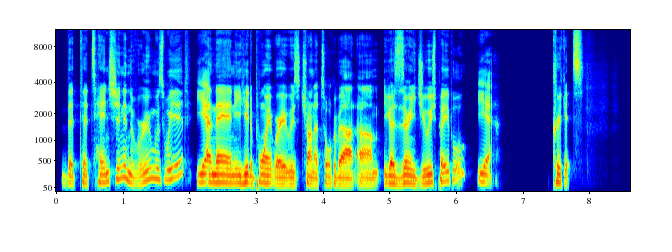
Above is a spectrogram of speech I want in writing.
the, the tension in the room was weird. Yeah. And then he hit a point where he was trying to talk about, um, he goes, Is there any Jewish people? yeah Crickets.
